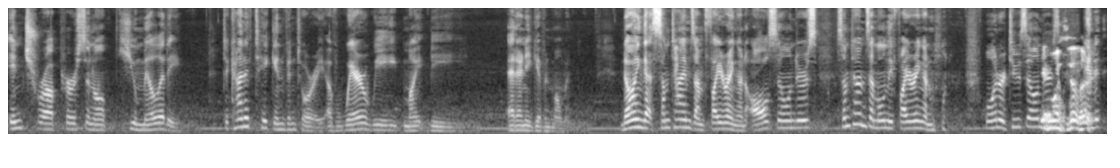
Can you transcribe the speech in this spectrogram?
intrapersonal humility to kind of take inventory of where we might be at any given moment. Knowing that sometimes I'm firing on all cylinders, sometimes I'm only firing on one, one or two cylinders, one cylinder. and it,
